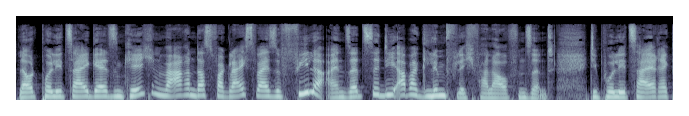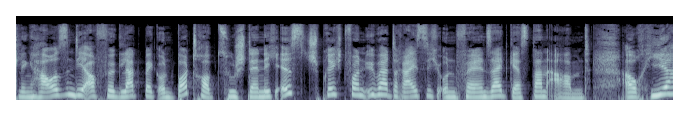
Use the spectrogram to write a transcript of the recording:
Laut Polizei Gelsenkirchen waren das vergleichsweise viele Einsätze, die aber glimpflich verlaufen sind. Die Polizei Recklinghausen, die auch für Gladbeck und Bottrop zuständig ist, spricht von über 30 Unfällen seit gestern Abend. Auch hier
